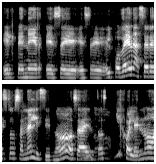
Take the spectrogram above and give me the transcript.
el tener ese, ese, el poder hacer estos análisis, ¿no? O sea, entonces, híjole, no,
